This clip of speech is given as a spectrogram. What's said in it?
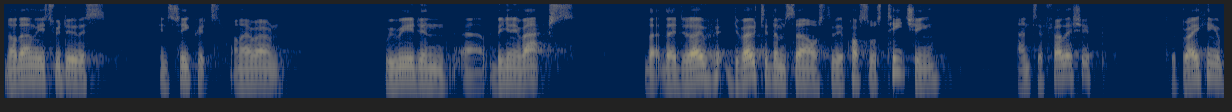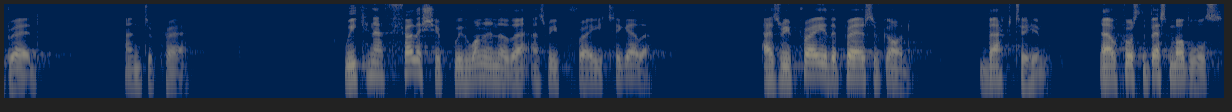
Not only do we do this in secret on our own, we read in uh, the beginning of Acts that they devoted themselves to the apostles' teaching and to fellowship, to the breaking of bread, and to prayer we can have fellowship with one another as we pray together, as we pray the prayers of God back to Him. Now, of course, the best models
